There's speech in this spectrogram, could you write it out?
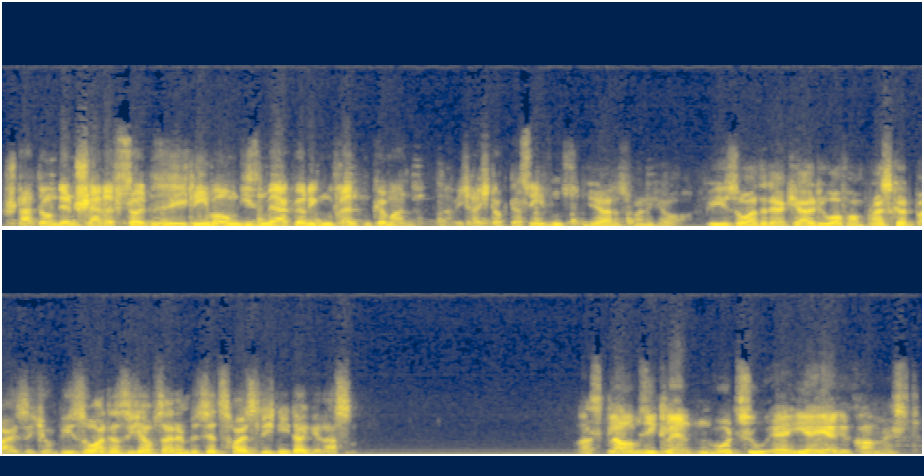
Statt um den Sheriff sollten Sie sich lieber um diesen merkwürdigen Fremden kümmern. Habe ich recht, Dr. Stevens? Ja, das meine ich auch. Wieso hatte der Kerl die Uhr von Prescott bei sich und wieso hat er sich auf seinem Besitz häuslich niedergelassen? Was glauben Sie, Clinton, wozu er hierher gekommen ist?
